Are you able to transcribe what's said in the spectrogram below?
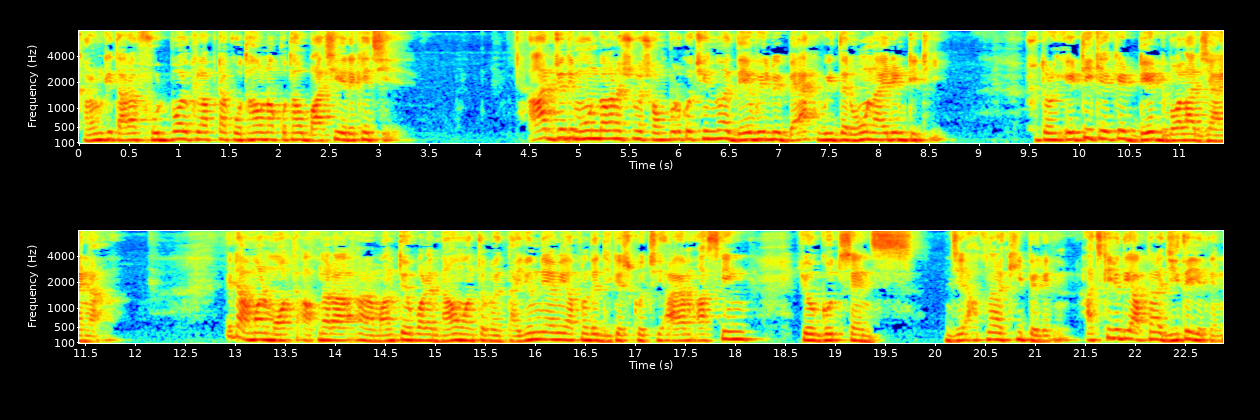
কারণ কি তারা ফুটবল ক্লাবটা কোথাও না কোথাও বাঁচিয়ে রেখেছে। আজ যদি মোহনবাগানের সঙ্গে সম্পর্ক ছিন্ন হয় they will be back with their own identity সুতরাং এটিকে কে ডেড বলা যায় না। এটা আমার মত। আপনারা মানতেও পারেন, নাও মানতে পারেন। তাই জন্যই আমি আপনাদের জিজ্ঞেস করছি। I am asking your good sense যে আপনারা কি পেলেন? আজকে যদি আপনারা জিতে যেতেন,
